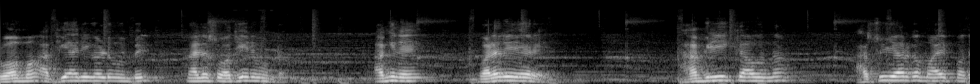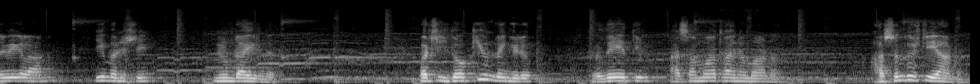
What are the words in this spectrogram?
റോമ അധികാരികളുടെ മുമ്പിൽ നല്ല സ്വാധീനമുണ്ട്. അങ്ങനെ വളരെയേറെ ആഗ്രഹിക്കാവുന്ന അസൂയാർഹമായ പദവികളാണ് ഈ മനുഷ്യനുണ്ടായിരുന്നത് പക്ഷെ ഇതൊക്കെയുണ്ടെങ്കിലും ഹൃദയത്തിൽ അസമാധാനമാണ് അസന്തുഷ്ടിയാണ്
